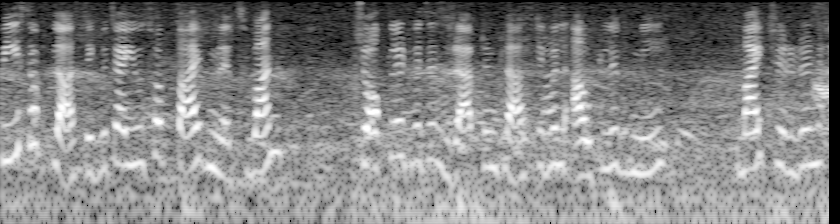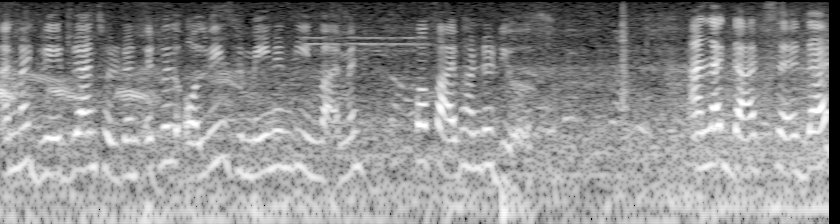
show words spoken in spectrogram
piece of plastic which I use for five minutes, one chocolate which is wrapped in plastic will outlive me, my children and my great grandchildren. It will always remain in the environment for 500 years. And like Dad said that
